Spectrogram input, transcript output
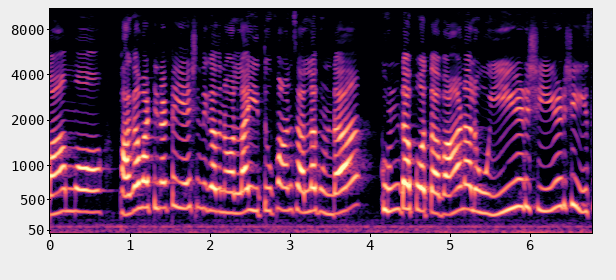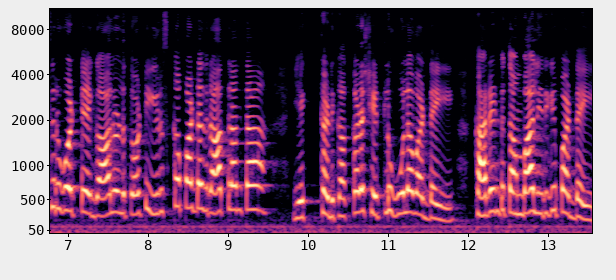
వామ్మో పగబట్టినట్టే వేసింది కదా నోళ్ళ ఈ తుఫాన్ చల్లకుండా కుండపోత వానలు ఈడిసి ఈడిసి ఇసురుగొట్టే గాలులతోటి ఇరుసుకపడ్డది రాత్రంతా. ఎక్కడికక్కడ చెట్లు కూలబడ్డాయి కరెంటు స్తంభాలు ఇరిగిపడ్డాయి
